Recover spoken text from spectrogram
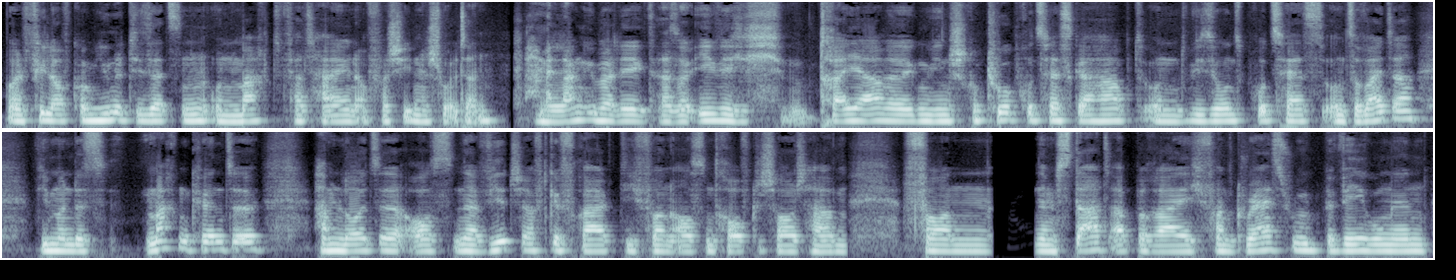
Wollen viel auf Community setzen und Macht verteilen auf verschiedene Schultern. Haben wir lang überlegt, also ewig drei Jahre irgendwie einen Strukturprozess gehabt und Visionsprozess und so weiter, wie man das machen könnte, haben Leute aus einer Wirtschaft gefragt, die von außen drauf geschaut haben, von einem Startup-Bereich, von Grassroot-Bewegungen,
